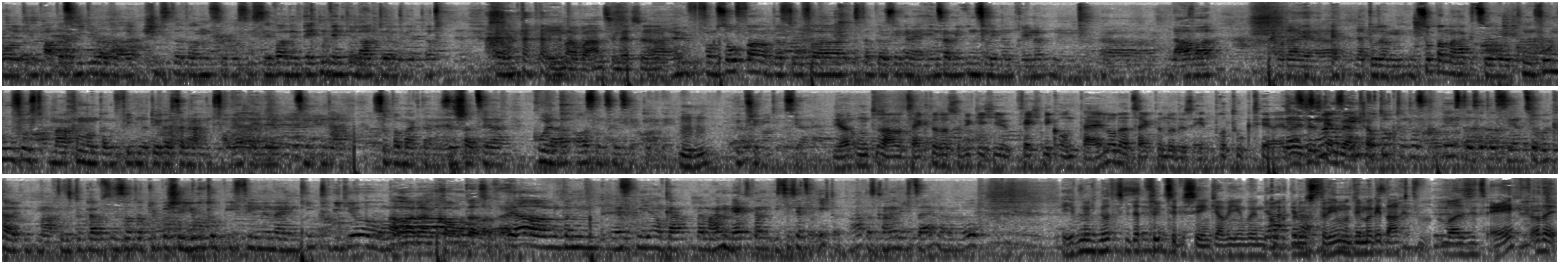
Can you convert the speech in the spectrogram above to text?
Und in Papas Video, da schießt er dann so sich selber an den Deckenventilator wird dort herumgedreht. Na Wahnsinn, also. Er hüpft vom Sofa und das Sofa ist dann plötzlich eine einsame Insel in einem brennenden äh, Lava. Oder er, er tut dann im Supermarkt so Kung-Fu-Moves machen und dann fliegen natürlich aus seiner Hand Feuerbälle und zünden den Supermarkt an. Also es schaut sehr cool aus und sind sehr kleine, hübsche Videos, ja. Ja, und äh, zeigt er da so wirklich Technik on Teil oder zeigt er nur das Endprodukt her? Also Das ist ist kein das Workshop? Endprodukt und das Coole ist, dass er das sehr zurückhaltend macht. Also du glaubst, das ist so der typische YouTube, ich filme mein Kind-Video. und- Aber dann kommt das auf einmal. Ja, und dann erst nie, und bei manchen merkst du dann, ist das jetzt echt? Ah, das kann ja nicht sein. Aber, oh. Ich habe nämlich nur das mit der Pfütze gesehen, glaube ich, irgendwo im Ja, Google genau. Stream und immer gedacht, war das jetzt echt? Oder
